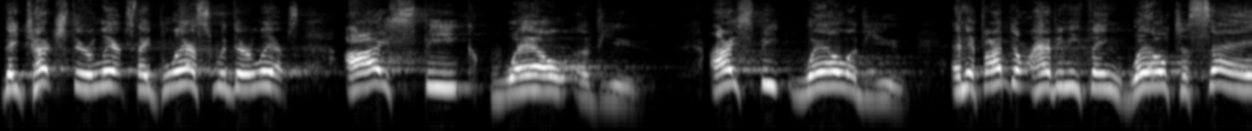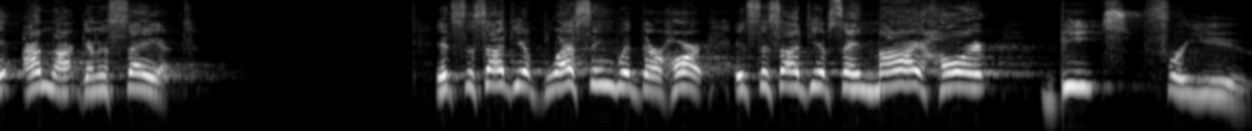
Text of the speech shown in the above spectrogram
They touch their lips, they bless with their lips. I speak well of you. I speak well of you. And if I don't have anything well to say, I'm not going to say it. It's this idea of blessing with their heart. It's this idea of saying, My heart beats for you.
